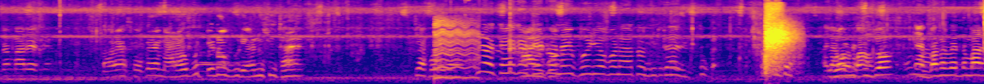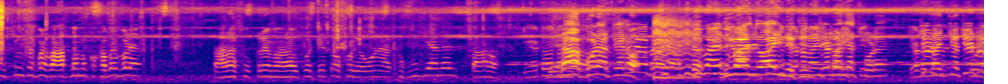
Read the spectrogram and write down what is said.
તમારે છોકરા મારા ઉપર ટેટો ફૂડ્યો એનું શું થાય તમારે શું ખબર પડે તારા છોકરે મારા ઉપર ટેટો ફોડ્યો. ઓય આખું ગયા ને તારો? ટેટો ના ફોડે ટેટો. દિવાળીની તો આવી નથી. ટેટો જ ફોડે? ટેટો ટેટો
